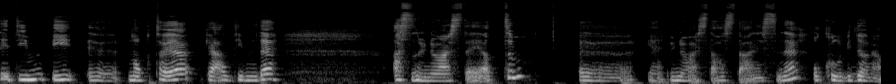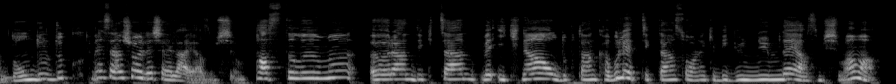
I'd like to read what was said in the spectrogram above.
dediğim bir e, noktaya geldiğimde aslında üniversiteye yattım. Ee, yani üniversite hastanesine okulu bir dönem dondurduk. Mesela şöyle şeyler yazmışım. Hastalığımı öğrendikten ve ikna olduktan, kabul ettikten sonraki bir günlüğümde yazmışım ama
